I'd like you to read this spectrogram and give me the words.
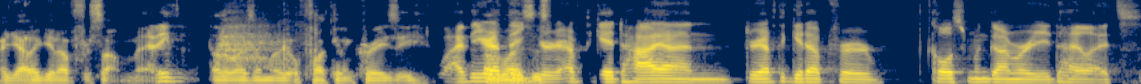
I gotta get up for something, man. I Otherwise, I'm gonna go fucking crazy. I think you have, to, this- have to get high on. You have to get up for Colson Montgomery highlights.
